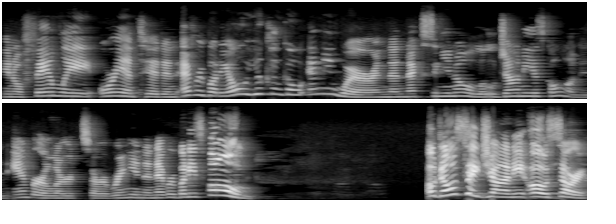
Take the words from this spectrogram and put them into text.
you know family oriented and everybody oh you can go anywhere. And then next thing you know little johnny is gone and amber alerts are ringing in everybody's phone oh don't say johnny. Oh sorry.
